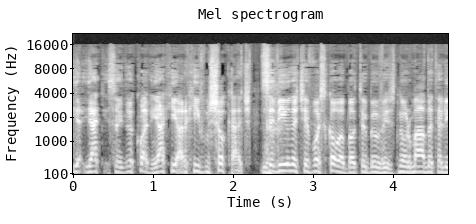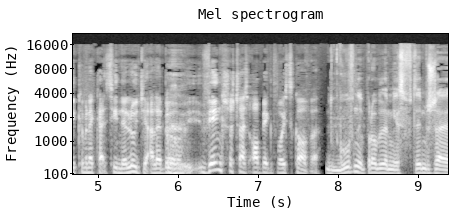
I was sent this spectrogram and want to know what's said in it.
ja- jak, so dokładnie, jaki archiwum szukać? Cywilne czy wojskowe, bo to były wiesz, normalne telekomunikacyjne ludzie, ale był większość czas obiekt wojskowy. Główny problem jest w tym, że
